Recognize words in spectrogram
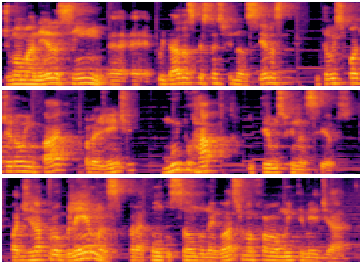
de uma maneira assim, é, é, cuidar das questões financeiras, então isso pode gerar um impacto para a gente muito rápido em termos financeiros. Pode gerar problemas para a condução do negócio de uma forma muito imediata,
